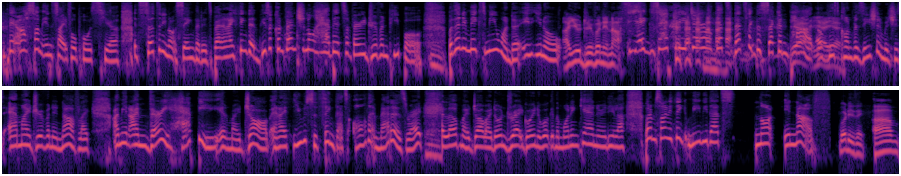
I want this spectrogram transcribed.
There are some insightful posts here. It's certainly not saying that it's bad. And I think that these are conventional habits of very driven people. Mm. But then it makes me wonder, you know, Are you driven enough? Exactly, Daryl. That's that's like the second part yeah, of this yeah. conversation, which is, am I driven enough? Like, I mean, I'm very happy in my job, and I used to think that's all that matters, right? Mm. I love my job. I don't dread going to work in the morning. Can already lah. But I'm starting to think maybe that's not enough? What do you think? Um,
